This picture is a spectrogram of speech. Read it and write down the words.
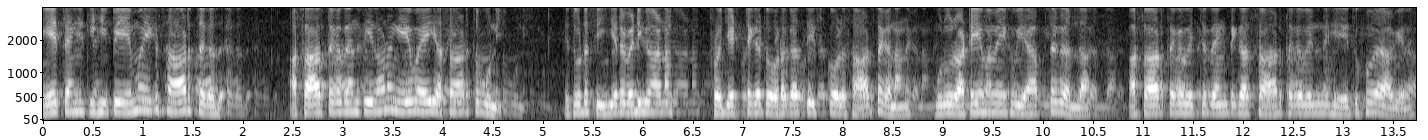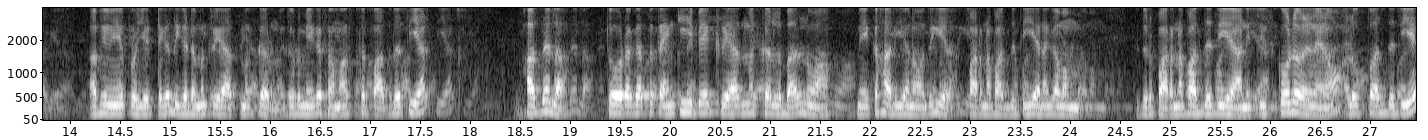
ඒ තැන් කිහිපේම ඒක සාර්ථකද අසාර්ථක තැන් තියෙනවා නම් ඒවා ඇයි අසාර්ථකුනේ එතකොට 100ට වැඩි ගාණක් ප්‍රොජෙක්ට් එක තෝරගත්ත ඉස්කෝල සාර්ථක නම් මුළු රටේම මේක ව්‍යාප්ත කරලා අසාර්ථක වෙච්ච තැන් ටිකක් සාර්ථක වෙන්න හේතු හොයාගෙන අපි මේ ප්‍රොජෙක්ට් එක දිගටම ක්‍රියාත්මක කරනවා. එතකොට මේක සමස්ත පද්ධතියක් හදලා තෝරගත්ත තැන් කිහිපයක් ක්‍රියාත්මක කරලා බලනවා මේක හරියනවද කියලා. පරණ පද්ධතිය යන ගමන්ම. ඒතර පරණ පද්ධතිය අනිත් ඉස්කෝලවල නේනවා අලුත් පද්ධතිය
